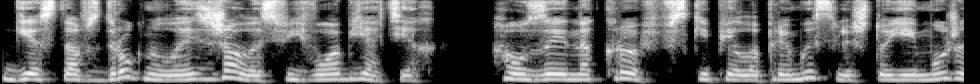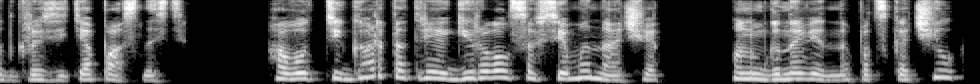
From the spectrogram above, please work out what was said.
Геста вздрогнула и сжалась в его объятиях, а у Зейна кровь вскипела при мысли, что ей может грозить опасность. А вот Тигард отреагировал совсем иначе. Он мгновенно подскочил,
